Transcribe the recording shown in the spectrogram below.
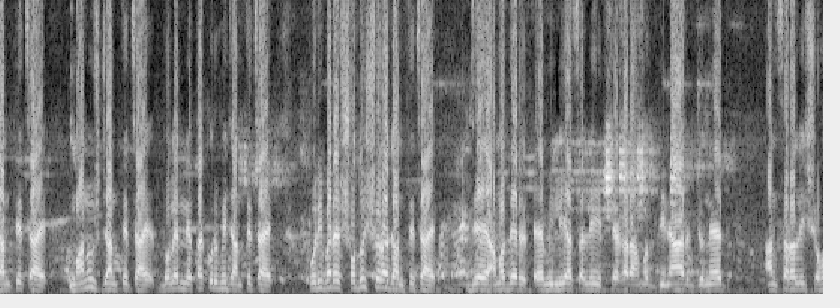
জানতে চায়, মানুষ জানতে চায়, দলের নেতাকর্মী জানতে চায়, পরিবারের সদস্যরা জানতে চায় যে আমাদের মিলিয়াস আলী শেখার আহমদ, দিনার, জুনেদ, আনসার আলী সহ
